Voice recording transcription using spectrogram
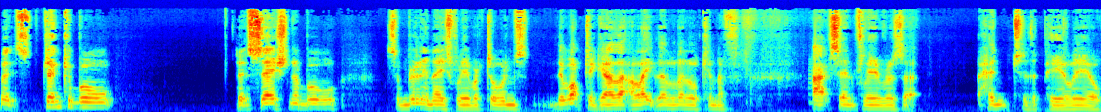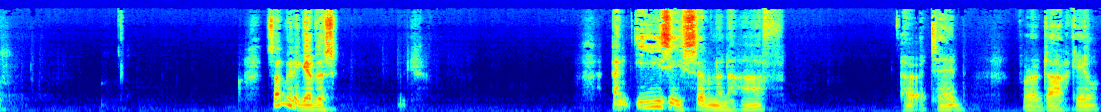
It's drinkable, it's sessionable, some really nice flavour tones. They work together. I like the little kind of accent flavours that hint to the pale ale. So I'm going to give this an easy seven and a half out of ten for a dark ale.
